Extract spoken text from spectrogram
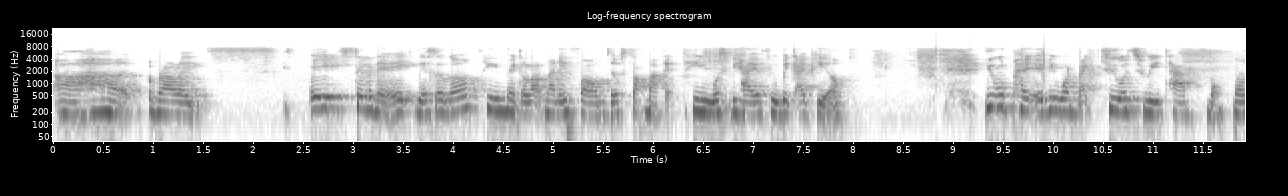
uh, around like eight, seven, eight years ago, he made a lot of money from the stock market. He was behind a few big IPO. He would pay everyone back two or three times more,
